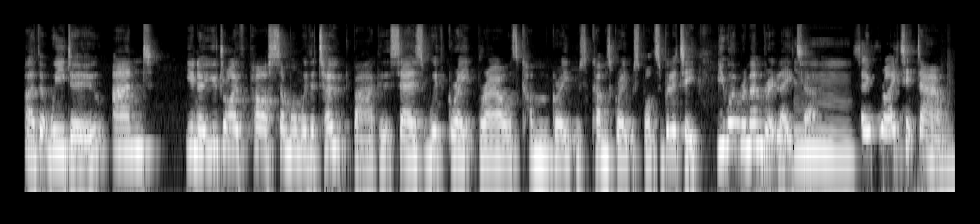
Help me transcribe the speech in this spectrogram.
uh, that we do. And you know, you drive past someone with a tote bag that says "With great brows come great comes great responsibility." You won't remember it later, mm. so write it down.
